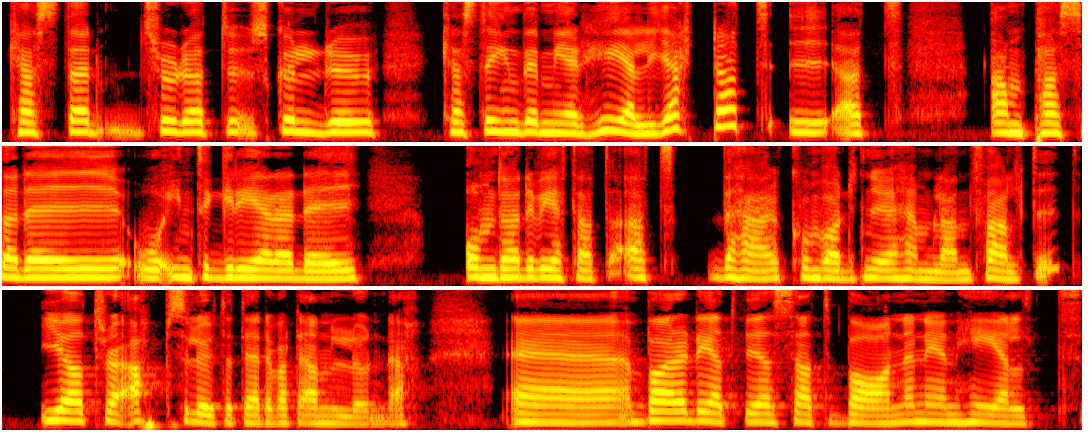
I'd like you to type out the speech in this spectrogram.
Kastar, tror du att du, skulle du kasta in det mer helhjärtat i att anpassa dig och integrera dig om du hade vetat att det här kommer vara ditt nya hemland för alltid? Jag tror absolut att det hade varit annorlunda. Eh, bara det att vi har satt barnen i en helt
